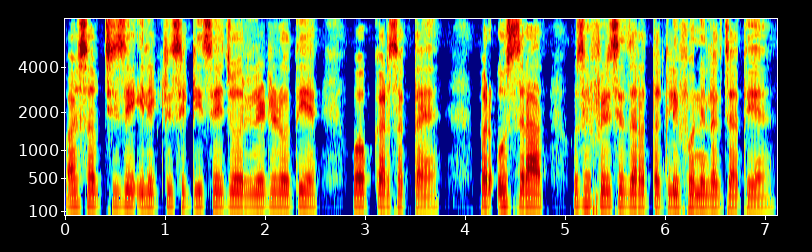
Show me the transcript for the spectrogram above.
और सब चीज़ें इलेक्ट्रिसिटी से जो रिलेटेड होती है, वो अब कर सकता है। पर उस रात उसे फिर से ज़रा तकलीफ़ होने लग जाती है।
